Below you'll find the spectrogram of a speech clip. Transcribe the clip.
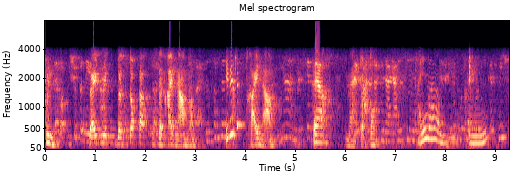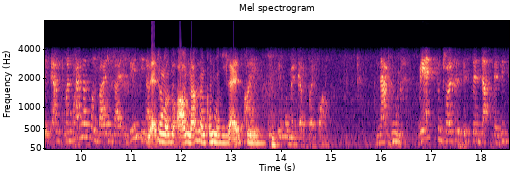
und selber auf die Schippe nehmen. Weil ich mit der Tochter, dass wir drei Namen haben. Wie bitte? Drei Namen. Ja, ein bisschen. Wer? Meine Weil Tochter. nach dieser ganzen Drei Namen. Mhm. Man kann das von beiden Seiten sehen. Die Wenn Eltern mal so arm Nachnamen konnten wir sich leisten. Im Moment ganz weit vorne. Na gut, wer zum Teufel ist denn das? Wer sieht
